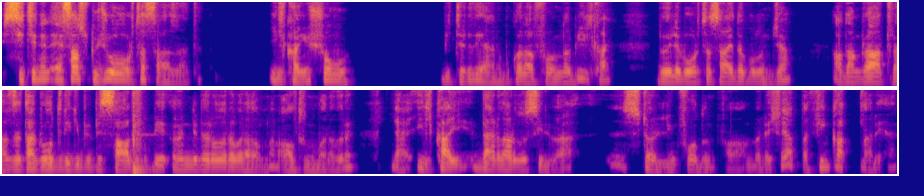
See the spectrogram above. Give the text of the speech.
City'nin esas gücü o orta saha zaten. İlkay'ın şovu. Bitirdi yani bu kadar formda bir İlkay. Böyle bir orta sahada bulunca adam rahat rahat. Zaten Rodri gibi bir sabit bir ön liberoları var adamlar. 6 numaraları. Yani İlkay, Bernardo Silva, Sterling, Foden falan böyle şey hatta fink attılar ya.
